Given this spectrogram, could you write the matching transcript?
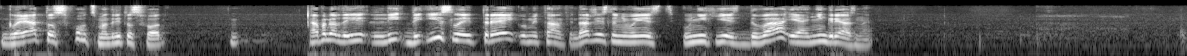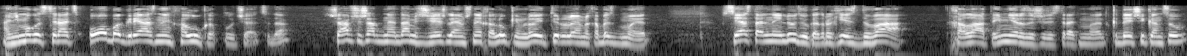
Говорят Тосфот, смотри Тосфот. Апагав, да ислей трей у метанфин. Даже если у него есть, у них есть два, и они грязные. Они могут стирать оба грязные халука, получается, да? Шавши шарбный адам, лаем шне халуким, ло и тиру лаем лахабез бмоет. Все остальные люди, у которых есть два халата, им не разрешили стирать когда еще концу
